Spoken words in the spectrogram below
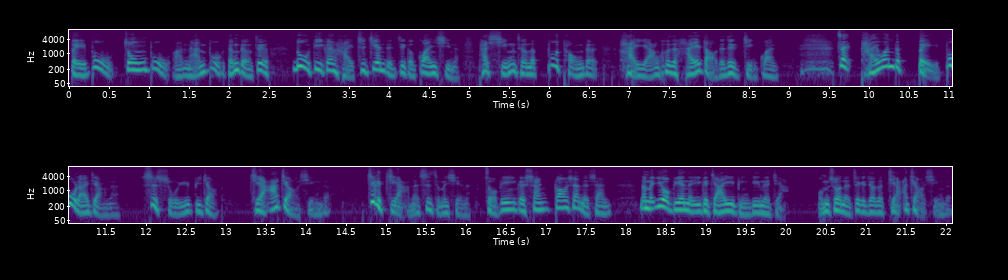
北部、中部啊、南部等等，这个陆地跟海之间的这个关系呢，它形成了不同的海洋或者海岛的这个景观。在台湾的北部来讲呢，是属于比较夹角型的。这个甲呢是怎么写呢？左边一个山，高山的山，那么右边呢一个甲乙丙丁的甲。我们说呢，这个叫做夹角型的。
